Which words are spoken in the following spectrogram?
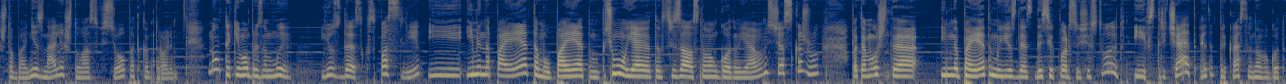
чтобы они знали, что у вас все под контролем. Ну, таким образом мы Usedesk спасли, и именно поэтому, поэтому, почему я это связала с Новым годом, я вам сейчас скажу, потому что Именно поэтому UseDesk до сих пор существует и встречает этот прекрасный Новый год.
